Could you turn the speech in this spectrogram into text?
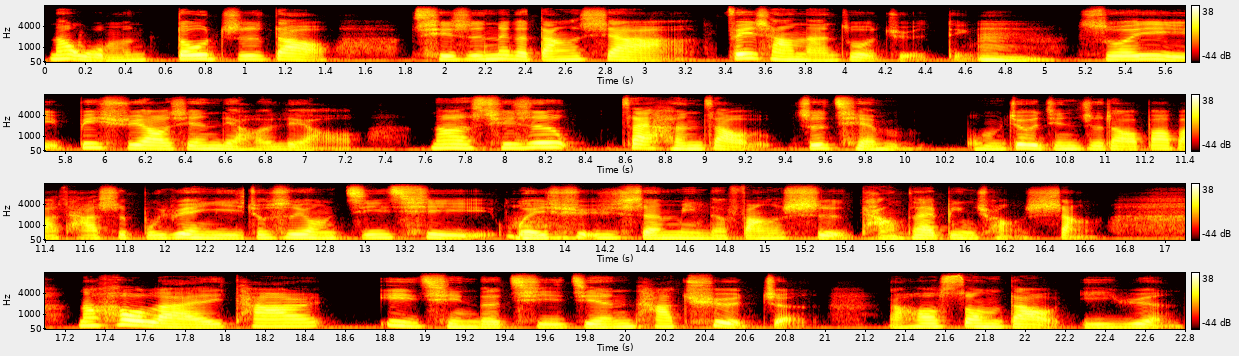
那我们都知道，其实那个当下非常难做决定，嗯，所以必须要先聊一聊。那其实，在很早之前，我们就已经知道，爸爸他是不愿意，就是用机器维续生命的方式躺在病床上。嗯、那后来他。疫情的期间，他确诊，然后送到医院。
